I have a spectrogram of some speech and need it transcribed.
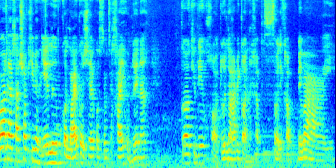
ก็ถ้าใครชอบคลิปแบบนี้อย่าลืมกดไลค์ กดแชร์ กด subscribe ให้ผมด้วยนะ ก็คลิปนี้ขอตัวลาไปก่อนนะครับ สวัสดีครับ บ๊ายบาย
